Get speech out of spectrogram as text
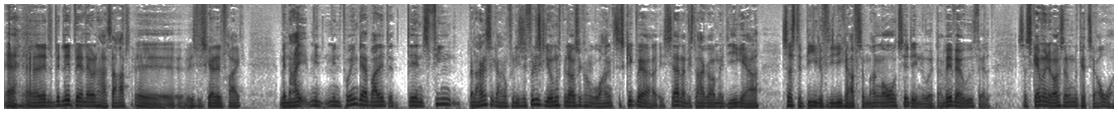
ja, er lidt ved at lave en hazard, øh, hvis vi skal lidt fræk. Men nej, min, min pointe er bare lidt, at det er en fin balancegang, fordi selvfølgelig skal de unge spillere også have konkurrence. Det skal ikke være, især når vi snakker om, at de ikke er så stabile, fordi de ikke har haft så mange år til det endnu, at der vil være udfald. Så skal man jo også have nogen, der kan tage over.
